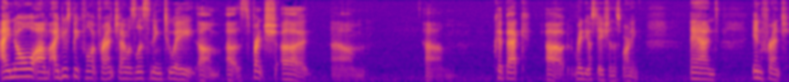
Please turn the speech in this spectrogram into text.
I know um, I do speak fluent French. I was listening to a, um, a French uh, um, um, Quebec uh, radio station this morning, and in French,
